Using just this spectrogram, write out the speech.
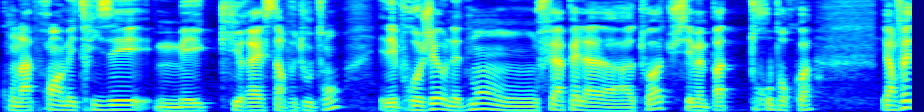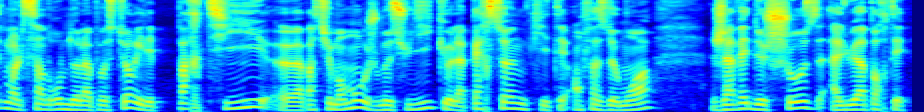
qu'on apprend à maîtriser, mais qui reste un peu tout le temps. Et des projets, honnêtement, on fait appel à, toi, tu sais même pas trop pourquoi. Et en fait, moi, le syndrome de l'imposteur, il est parti euh, à partir du moment où je me suis dit que la personne qui était en face de moi, j'avais des choses à lui apporter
